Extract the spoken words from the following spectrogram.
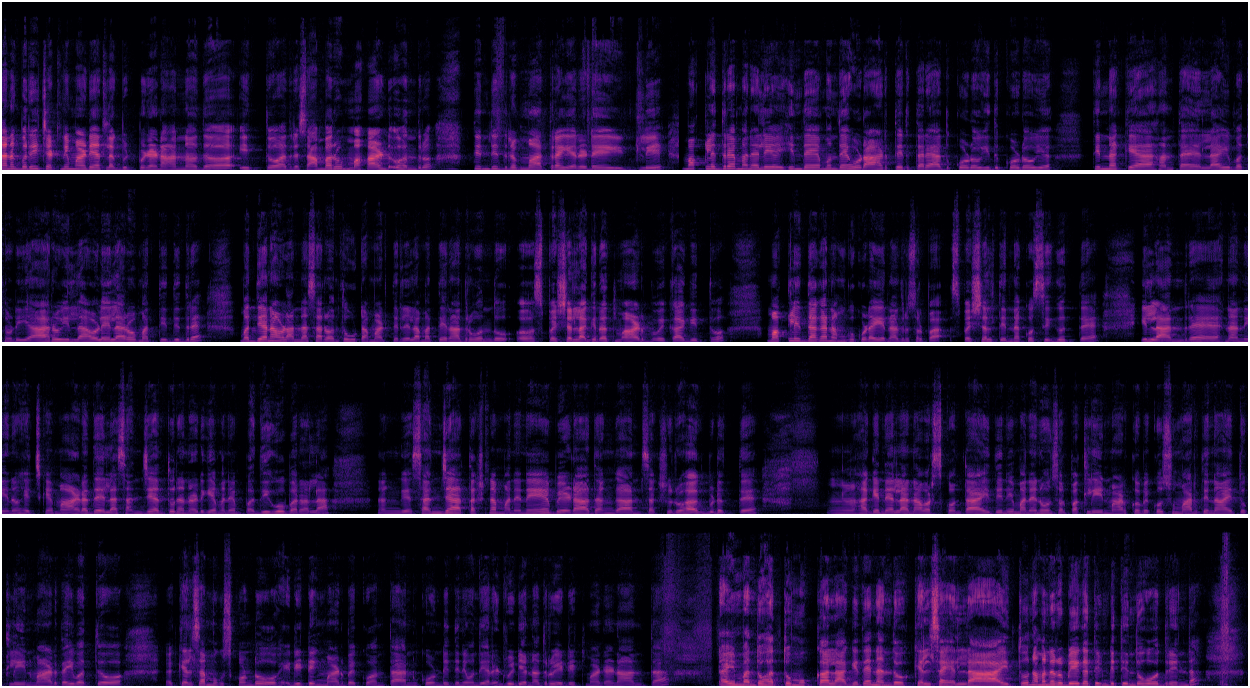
ನನಗೆ ಬರೀ ಚಟ್ನಿ ಮಾಡಿ ಅತ್ಲಾಗ ಬಿಟ್ಬಿಡೋಣ ಅನ್ನೋದು ಇತ್ತು. ಆದರೆ ಸಾಂಬಾರು ಮಾಡು ಅಂದರು. ತಿಂದಿದ್ರೆ ಮಾತ್ರ ಎರಡೇ ಇಡ್ಲಿ. ಮಕ್ಕಳಿದ್ರೆ ಮನೇಲಿ ಹಿಂದೆ ಮುಂದೆ ಓಡಾಡ್ತಿರ್ತಾರೆ. ಅದು ಕೊಡು, ಇದು ಕೊಡು ತಿನ್ನಕ್ಕೆ ಅಂತ ಎಲ್ಲ ಇವತ್ತು ನೋಡಿ ಯಾರೂ ಇಲ್ಲ ಅವಳೆಲ್ಲರೂ ಮತ್ತಿದ್ದಿದ್ರೆ ಮಧ್ಯಾಹ್ನ ಅವಳು ಅನ್ನ, ಸಾರು ಅಂತೂ ಊಟ ಮಾಡ್ತಿರ್ಲಿಲ್ಲ. ಮತ್ತೇನಾದರೂ ಒಂದು ಸ್ಪೆಷಲ್ ಆಗಿರೋದು ಮಾಡಬೇಕಾಗಿತ್ತು. ಮಕ್ಕಳಿದ್ದಾಗ ನಮಗೂ ಕೂಡ ಏನಾದರೂ ಸ್ವಲ್ಪ ಸ್ಪೆಷಲ್ ತಿನ್ನೋಕ್ಕೂ ಸಿಗುತ್ತೆ. ಇಲ್ಲ ಅಂದರೆ ನಾನೇನು ಹೆಚ್ಚಿಗೆ ಮಾಡೋದೇ ಇಲ್ಲ. ಸಂಜೆ ಅಂತೂ ನಾನು ಅಡುಗೆ ಮನೆ ಬದಿಗೂ ಬರಲ್ಲ. ನನಗೆ ಸಂಜೆ ಆದ ತಕ್ಷಣ ಮನೆಯೇ ಬೇಡ ಆದಂಗೆ ಅನ್ಸಕ್ಕೆ ಶುರು ಆಗಿಬಿಡುತ್ತೆ. ಹಾಗೆ ನಾ ಒರೆಸ್ಕೊತಾ ಇದ್ದೀನಿ. ಮನೇನೂ ಒಂದು ಸ್ವಲ್ಪ ಕ್ಲೀನ್ ಮಾಡ್ಕೋಬೇಕು. ಸುಮಾರು ದಿನ ಆಯಿತು ಕ್ಲೀನ್ ಮಾಡಿದೆ. ಇವತ್ತು ಕೆಲಸ ಮುಗಿಸ್ಕೊಂಡು ಎಡಿಟಿಂಗ್ ಮಾಡಬೇಕು ಅಂತ ಅಂದ್ಕೊಂಡಿದ್ದೀನಿ ಒಂದು ಎರಡು ವೀಡಿಯೋನಾದರೂ ಎಡಿಟ್ ಮಾಡೋಣ ಅಂತ. ಟೈಮ್ ಬಂದು ಹತ್ತು ಮುಕ್ಕಾಲಾಗಿದೆ ನಂದು ಕೆಲಸ ಎಲ್ಲ ಆಯಿತು. ನಮ್ಮನೆಯವರು ಬೇಗ ತಿಂಡಿ ತಿಂದು ಹೋದ್ರಿಂದ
